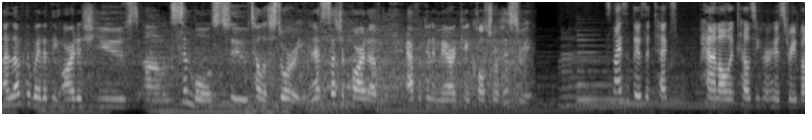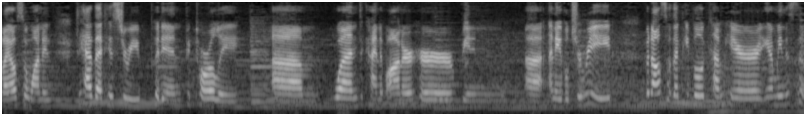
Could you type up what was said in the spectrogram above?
I love the way that the artist used um, symbols to tell a story, and that's such a part of African American cultural history. It's nice that there's a text panel that tells you her history, but I also wanted to have that history put in pictorially. Um, one, to kind of honor her being uh, unable to read, but also that people come here. I mean, this is an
